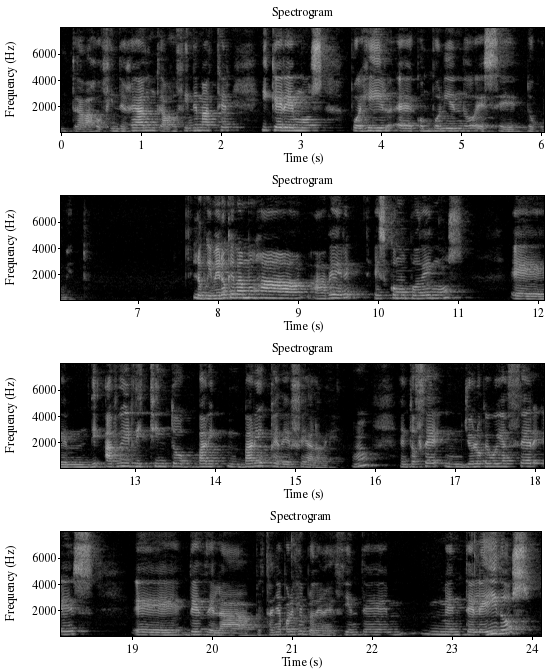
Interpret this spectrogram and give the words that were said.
un, trabajo fin de grado, un trabajo fin de máster y queremos pues, ir componiendo ese documento. Lo primero que vamos a, ver es cómo podemos abrir distintos, varios PDF a la vez. Entonces, yo lo que voy a hacer es eh, desde la pestaña, por ejemplo, de recientemente leídos,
